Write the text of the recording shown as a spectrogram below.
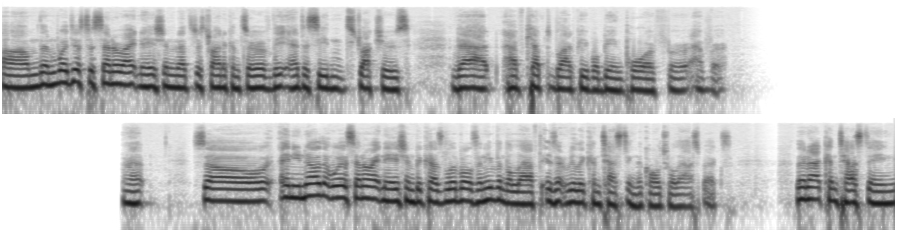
um, then we're just a center right nation that's just trying to conserve the antecedent structures that have kept black people being poor forever. Right. So, and you know that we're a center right nation because liberals and even the left isn't really contesting the cultural aspects. They're not contesting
